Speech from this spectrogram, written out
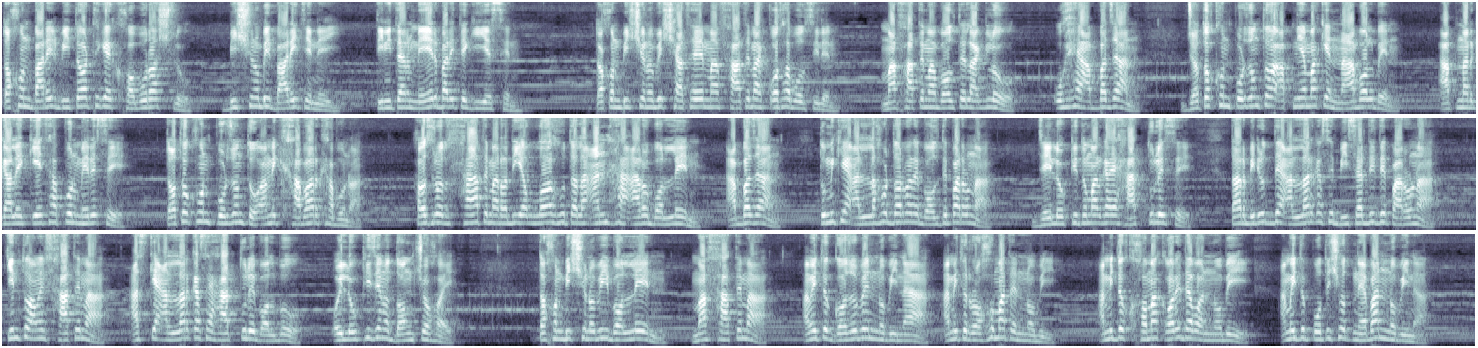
তখন বাড়ির ভিতর থেকে খবর আসলো, বিশ্বনবী বাড়িতে নেই। তিনি তার মেয়ের বাড়িতে গিয়েছেন। তখন বিশ্বনবীর সাথে মা ফাতেমা কথা বলছিলেন। মা ফাতেমা বলতে লাগল ও হ্যাঁ আব্বাজান, যতক্ষণ পর্যন্ত আপনি আমাকে না বলবেন, আপনার গালে কে থাপ্পড় মেরেছে, ততক্ষণ পর্যন্ত আমি খাবার খাব না। হজরত ফাতেমা রাদি আল্লাহ তালা আনহা আরও বললেন, আব্বাজান, তুমি কি আল্লাহর দরবারে বলতে পারো না? যে লোকটি তোমার গায়ে হাত তুলেছে, তার বিরুদ্ধে আল্লাহর কাছে বিচার দিতে পারো না। কিন্তু আমি ফাতেমা, আজকে আল্লাহর কাছে হাত তুলে বলব, ওই লোকটি যেন ধ্বংস হয়। তখন বিশ্বনবী বললেন, মা ফাতেমা, আমি তো গজবের নবী না, আমি তো রহমাতের নবী। আমি তো ক্ষমা করে দেওয়ার নবী, আমি তো প্রতিশোধ নেবার নবী না।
